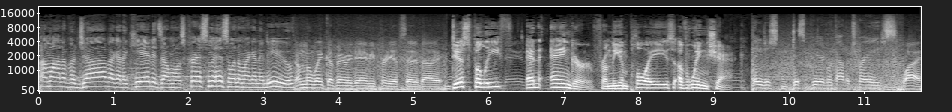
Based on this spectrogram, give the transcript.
I'm out of a job. I got a kid. It's almost Christmas. What am I going to do? I'm gonna wake up every day and be pretty upset about it. Disbelief and anger from the employees of Wing Shack. They just disappeared without a trace. Why?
